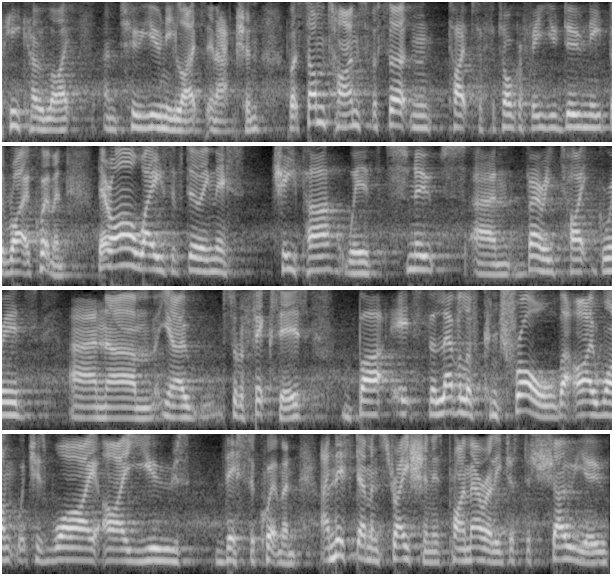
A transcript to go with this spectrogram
Picolites and two Unilites in action. But sometimes for certain types of photography, you do need the right equipment. There are ways of doing this cheaper with snoots and very tight grids and um, you know sort of fixes but it's the level of control that I want which is why I use this equipment and this demonstration is primarily just to show you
